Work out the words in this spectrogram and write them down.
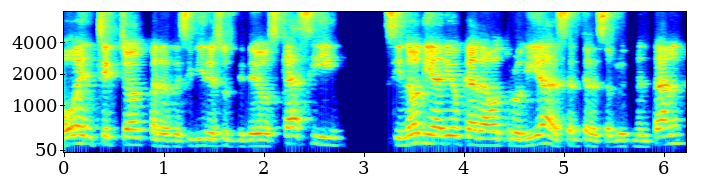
o en TikTok para recibir esos videos casi, si no diario, cada otro día acerca de salud mental,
